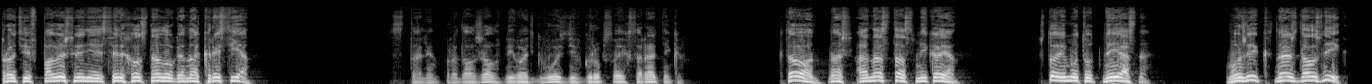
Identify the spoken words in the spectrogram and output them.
против повышения сельхозналога на крестьян!» Сталин продолжал вбивать гвозди в гроб своих соратников. «Кто он, наш Анастас Микоян? Что ему тут не ясно? Мужик наш должник.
